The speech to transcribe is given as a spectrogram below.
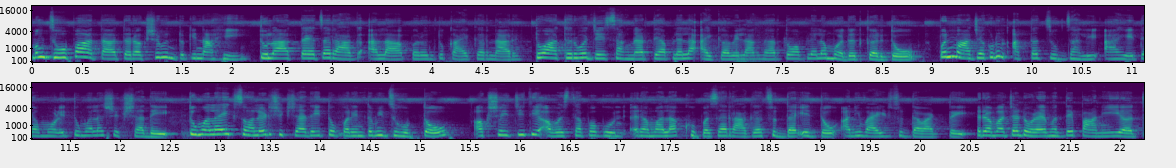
मग झोपा आता. तर अक्षय म्हणतो की नाही. तुला आता याचा राग आला परंतु काय करणार? तो अथर्व जे सांगणार ते आपल्याला ऐकावे लागणार. तो आपल्याला मदत करतो. पण माझ्याकडून आता चूक झाली आहे. त्यामुळे तुम्हाला शिक्षा दे. तुम्हाला एक सॉलिड शिक्षा दे. तोपर्यंत मी झोपतो. अक्षयची ती अवस्था बघून रमाला खूप असा राग सुद्धा येतो आणि वाईट सुद्धा वाटते. रमाच्या डोळ्यामध्ये पाणी येत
